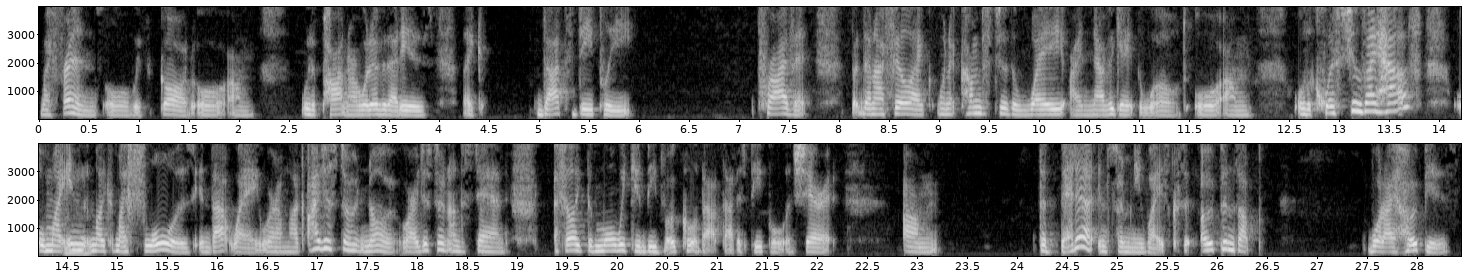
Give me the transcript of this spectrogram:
my friends or with God or um, with a partner or whatever that is, like that's deeply private. But then I feel like when it comes to the way I navigate the world or um, or the questions I have or my in mm. like my flaws in that way where I'm like, I just don't know or I just don't understand. I feel like the more we can be vocal about that as people and share it, um, the better in so many ways because it opens up what I hope is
